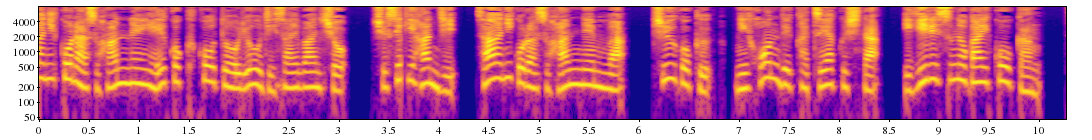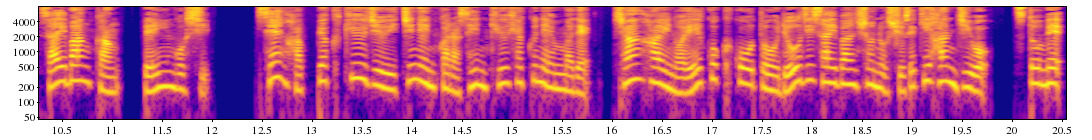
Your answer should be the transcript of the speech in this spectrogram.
ーニコラス半年英国高等領事裁判所、主席判事、サーニコラス半年は、中国、日本で活躍したイギリスの外交官、裁判官、弁護士。1891年から1900年まで、上海の英国高等領事裁判所の主席判事を務め、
